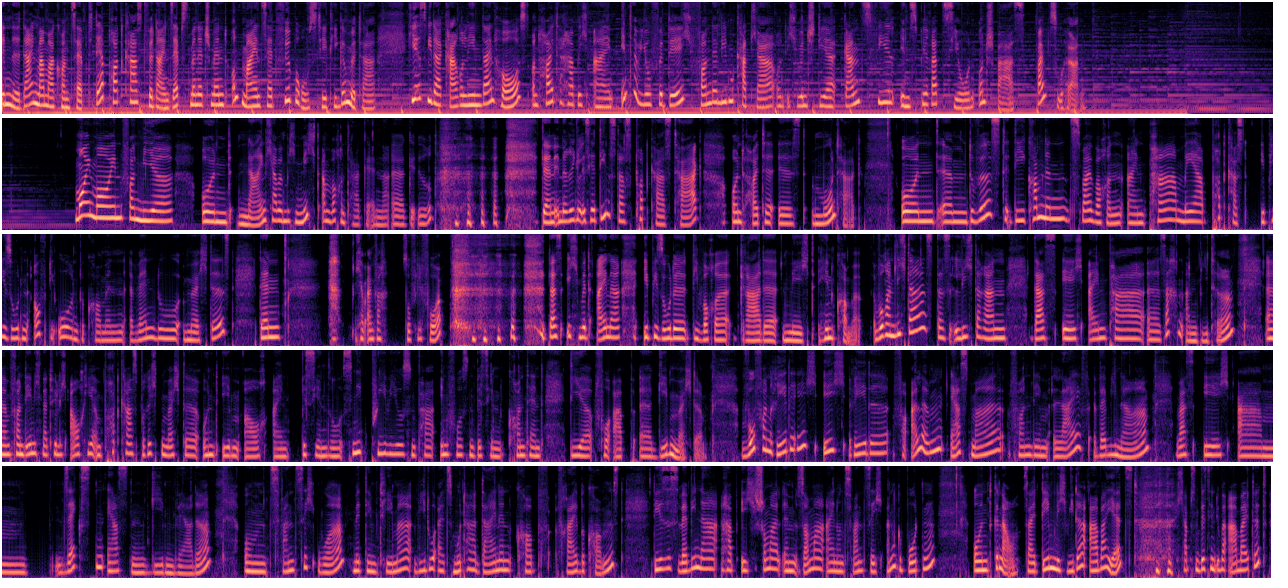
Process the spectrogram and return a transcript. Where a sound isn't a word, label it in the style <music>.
Finde dein Mama-Konzept, der Podcast für dein Selbstmanagement und Mindset für berufstätige Mütter. Hier ist wieder Caroline, dein Host, und heute habe ich ein Interview für dich von der lieben Katja und ich wünsche dir ganz viel Inspiration und Spaß beim Zuhören. Moin, moin von mir. Und nein, ich habe mich nicht am Wochentag äh, geirrt, <laughs> denn in der Regel ist ja Dienstags Podcast-Tag und heute ist Montag. Und ähm, du wirst die kommenden zwei Wochen ein paar mehr Podcast-Episoden auf die Ohren bekommen, wenn du möchtest, denn ich habe einfach so viel vor, <laughs> dass ich mit einer Episode die Woche gerade nicht hinkomme. Woran liegt das? Das liegt daran, dass ich ein paar äh, Sachen anbiete, äh, von denen ich natürlich auch hier im Podcast berichten möchte und eben auch ein bisschen so Sneak Previews, ein paar Infos, ein bisschen Content dir vorab äh, geben möchte. Wovon rede ich? Ich rede vor allem erstmal von dem Live-Webinar, was ich am 6.1. geben werde um 20 Uhr mit dem Thema, wie du als Mutter deinen Kopf frei bekommst. Dieses Webinar habe ich schon mal im Sommer 21 angeboten und genau, seitdem nicht wieder, aber jetzt. <laughs> ich habe es ein bisschen überarbeitet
